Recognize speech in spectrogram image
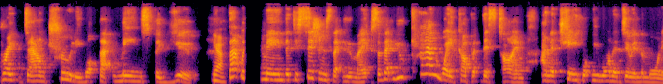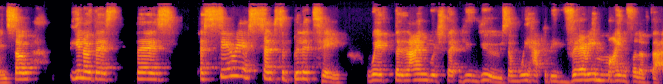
break down truly what that means for you. Yeah. That would mean the decisions that you make so that you can wake up at this time and achieve what you want to do in the morning. So, you know, there's there's a serious sensibility with the language that you use, and we have to be very mindful of that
